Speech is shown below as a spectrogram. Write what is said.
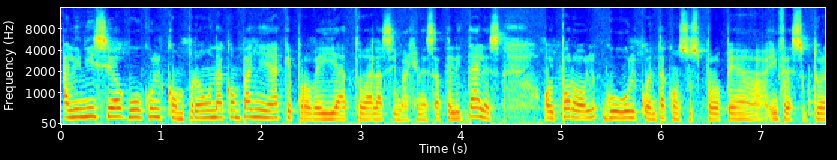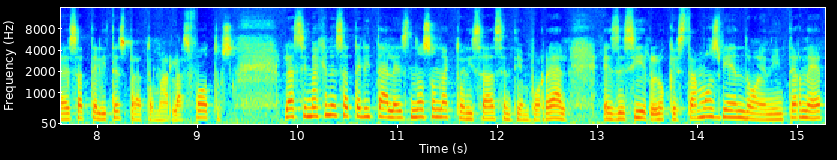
Al inicio, Google compró una compañía que proveía todas las imágenes satelitales. Hoy por hoy, Google cuenta con su propia infraestructura de satélites para tomar las fotos. Las imágenes satelitales no son actualizadas en tiempo real, es decir, lo que estamos viendo en Internet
